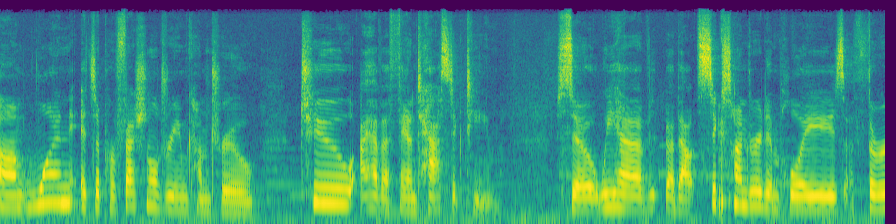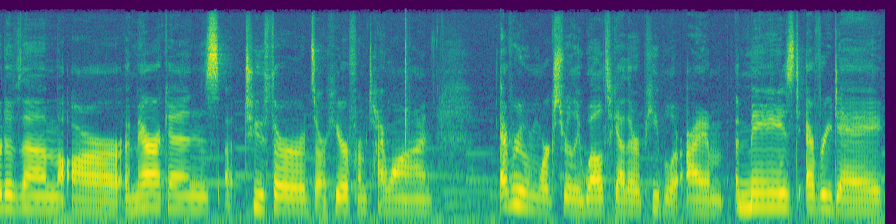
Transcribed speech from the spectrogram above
Um, one, it's a professional dream come true. Two, I have a fantastic team. So we have about 600 employees. A third of them are Americans. Uh, two thirds are here from Taiwan. Everyone works really well together. People are. I am amazed every day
